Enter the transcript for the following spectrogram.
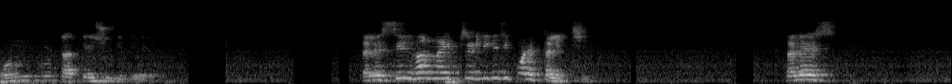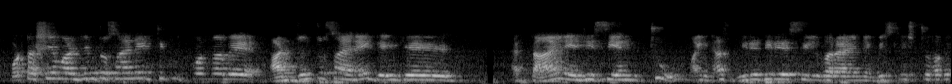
অন্যটাতে সুবিধে। তাহলে সিলভার নাইট্রেট লিখেছি, পরেরটা লিখছি। তাহলে পটাশিয়াম আর্জেন্টোসায়ানাইড থেকে উৎপন্ন হবে আর্জেন্টোসায়ানাইড এই যে একটা আয়ন এজিসিএন টু মাইনাস ধীরে ধীরে সিলভার আয়নে বিশ্লিষ্ট হবে।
